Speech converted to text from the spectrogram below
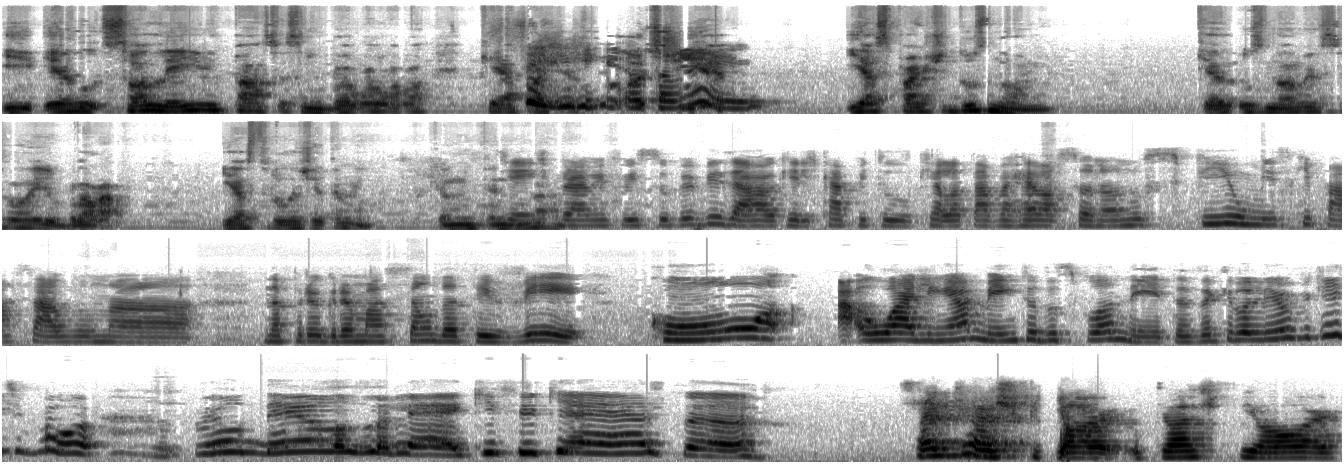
e eu só leio e passo assim, blá blá blá, blá que é a parte Sim, da eu astrologia também. e as partes dos nomes. Que é- os nomes eu só leio, blá blá. E a astrologia também. Que eu não entendo Gente, nada. pra mim foi super bizarro aquele capítulo que ela tava relacionando os filmes que passavam na, na programação da TV com o alinhamento dos planetas. Aquilo ali eu fiquei tipo, meu Deus, mulher, que fique é essa? Sabe o que eu acho pior? O que eu acho pior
